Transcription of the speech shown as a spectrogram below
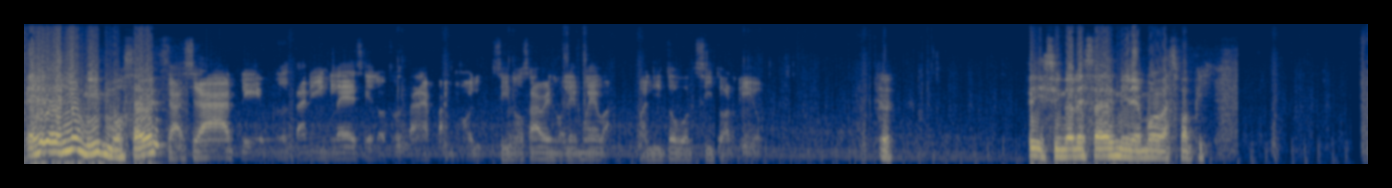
Es, es lo mismo, ¿sabes? Cállate, uno está en inglés y el otro está en español. Si no sabe, no le mueva. Maldito bolsito ardido. Sí, si no le sabes ni le muevas, papi. Ahí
